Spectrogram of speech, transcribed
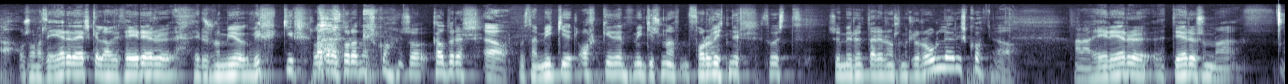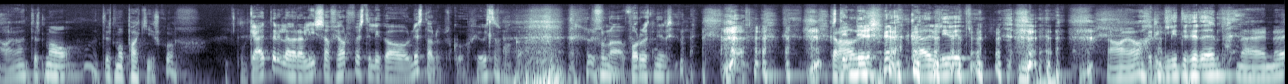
Já. og svo náttúrulega eru þeir skilja á því þeir eru, þeir eru svona mjög virkir laboratorarnir sko, eins og kátur er veist, það er mikið orkiðum, mikið svona forvitnir þú veist, sumir hundar eru náttúrulega miklu rólegri sko. Já. þannig að þeir eru, þetta eru svona já, þetta er smá, þetta er smá pakki sko. Þú gætir eiginlega verið að lýsa fjárfesti líka á listalum sko, hjá Íslandsbanka. svona Graðir. stinnir, graðir í lífið. já, já, Það er ekki lítið fyrir þeim. nei, nei,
